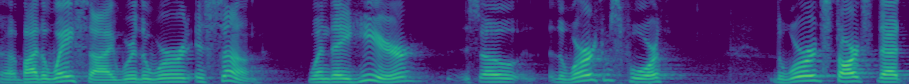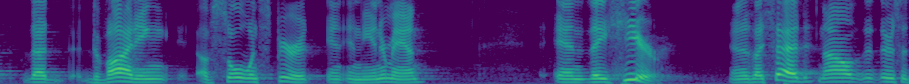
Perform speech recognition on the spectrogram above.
uh, by the wayside where the word is sown. When they hear, so the word comes forth, the word starts that, that dividing of soul and spirit in, in the inner man, and they hear. And as I said, now there's, a,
